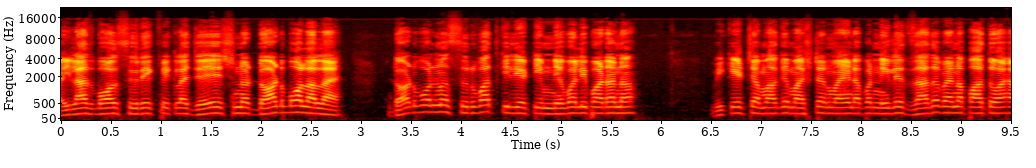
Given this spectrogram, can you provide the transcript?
पहिलाच बॉल सुरेख फेकला. जयेशनं डॉट बॉल आलाय. डॉट बॉलनं सुरुवात केली आहे टीम नेवाली पाडानं विकेटच्या मागे मास्टर माइंड आपण निलेश जाधव यांना पाहतोय.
